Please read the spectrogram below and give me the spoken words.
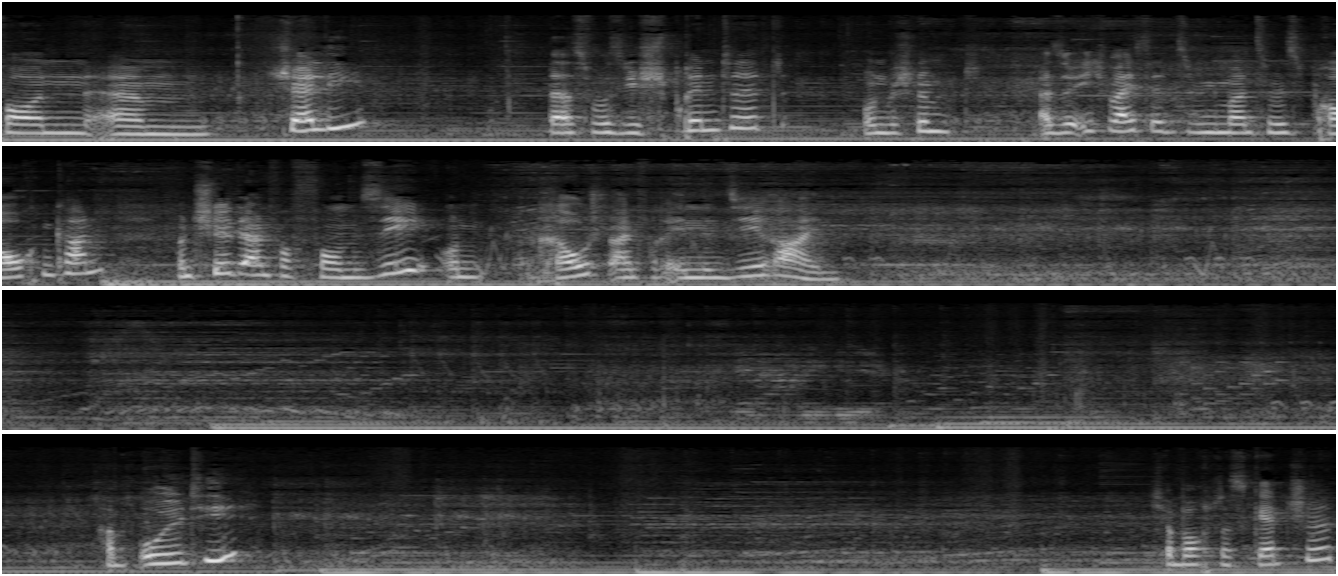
von ähm, Shelly. Das, wo sie sprintet. Und bestimmt, also ich weiß jetzt, wie man es missbrauchen kann. Man chillt einfach vorm See und rauscht einfach in den See rein. Hab Ulti. Ich habe auch das Gadget.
